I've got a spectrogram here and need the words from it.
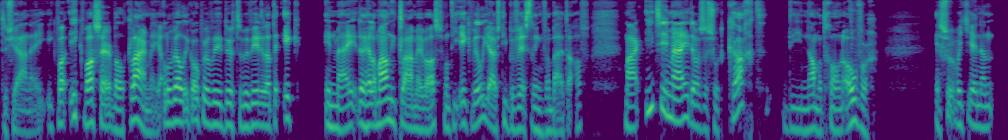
Dus ja, nee, ik, wa ik was er wel klaar mee. Alhoewel ik ook wel weer durf te beweren dat de ik in mij er helemaal niet klaar mee was. Want die ik wil juist die bevestiging van buitenaf. Maar iets in mij, er was een soort kracht, die nam het gewoon over. Een soort, wat jij dan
